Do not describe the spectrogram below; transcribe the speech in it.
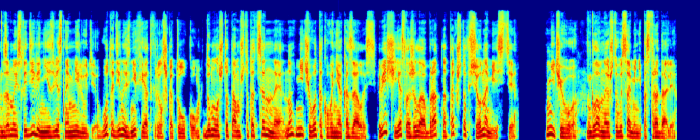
За мной следили неизвестные мне люди. Вот один из них и открыл шкатулку. Думала, что там что-то ценное, но ничего такого не оказалось. Вещи я сложила обратно, так что все на месте. Ничего. Главное, что вы сами не пострадали.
